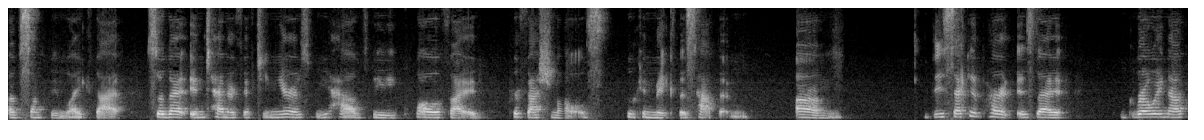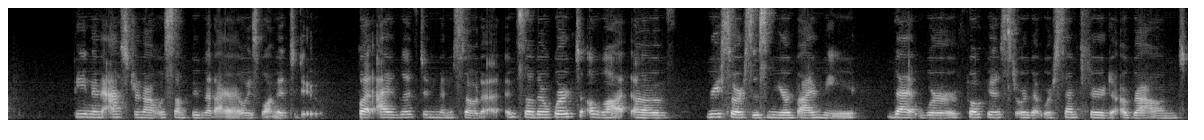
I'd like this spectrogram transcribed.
of something like that so that in 10 or 15 years we have the qualified professionals who can make this happen. Um, the second part is that growing up, being an astronaut was something that I always wanted to do. But I lived in Minnesota, and so there weren't a lot of resources nearby me that were focused or that were centered around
